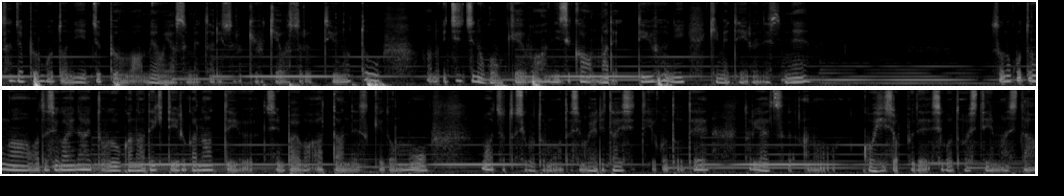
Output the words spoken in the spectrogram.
30分ごとに10分は目を休めたりする休憩をするっていうのとあの1日の合計は2時間までっていうふうに決めているんですね。そのことが私がいないとどうかなできているかなっていう心配はあったんですけどもまあちょっと仕事も私もやりたいしっていうことでとりあえずあのコーヒーショップで仕事をしていました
